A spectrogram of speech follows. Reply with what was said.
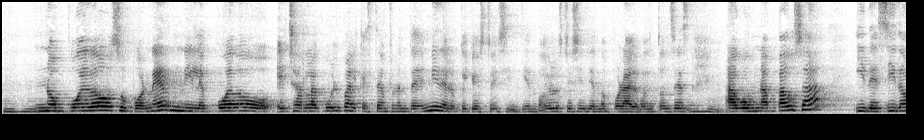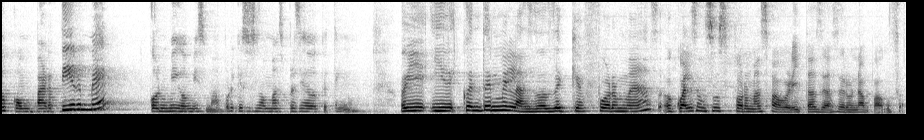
no puedo suponer ni le puedo echar la culpa al que está enfrente de mí de lo que yo estoy sintiendo, yo lo estoy sintiendo por algo, entonces hago una pausa y decido compartirme conmigo misma, porque eso es lo más preciado que tengo. Oye, y cuéntenme las dos de qué formas o cuáles son sus formas favoritas de hacer una pausa.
